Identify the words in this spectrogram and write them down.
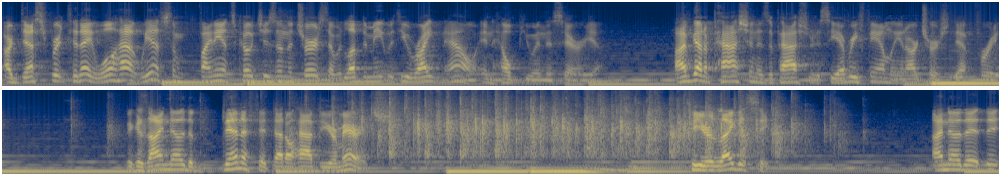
are desperate today. We'll have we have some finance coaches in the church that would love to meet with you right now and help you in this area. I've got a passion as a pastor to see every family in our church debt free because I know the benefit that'll have to your marriage, to your legacy. I know that, that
